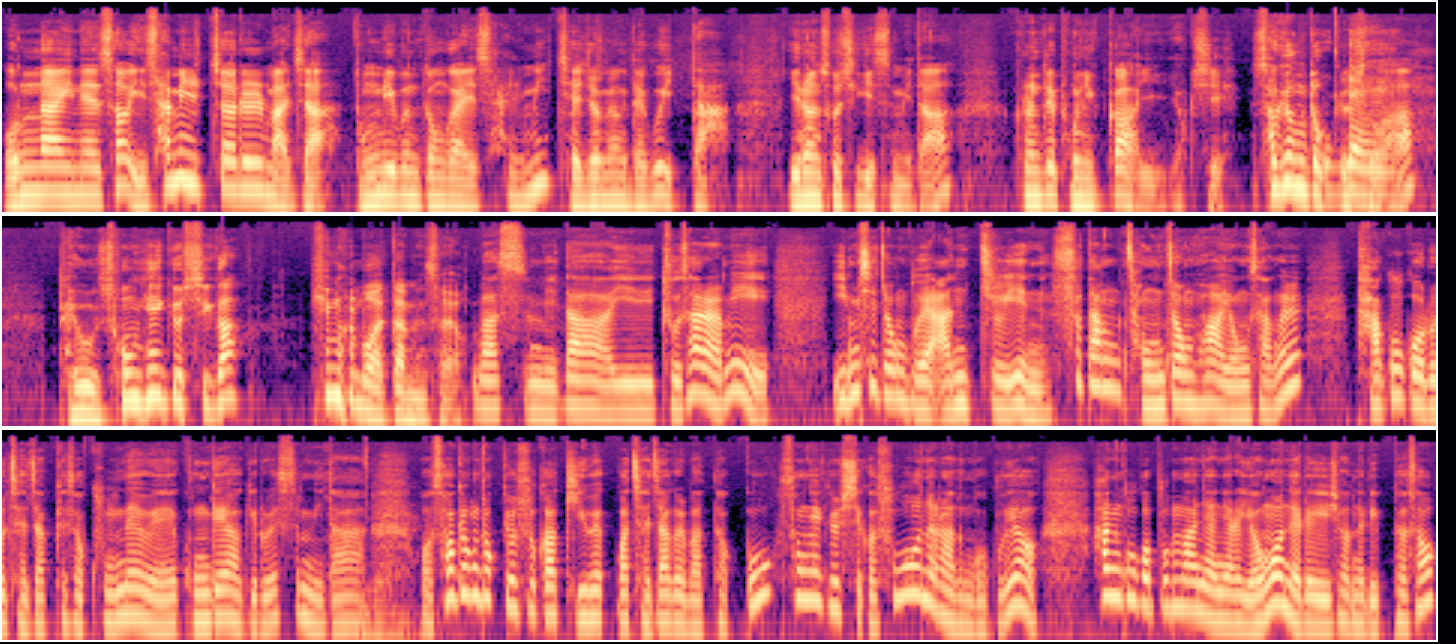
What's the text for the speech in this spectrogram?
온라인에서 이 3.1절을 맞아 독립운동가의 삶이 재조명되고 있다. 이런 소식이 있습니다. 그런데 보니까 역시 서경덕 네. 교수와 네. 배우 송혜교 씨가 힘을 모았다면서요. 맞습니다. 이 두 사람이 임시정부의 안주인 수당 정정화 영상을 다국어로 제작해서 국내외에 공개하기로 했습니다. 네. 어, 서경덕 교수가 기획과 제작을 맡았고 송혜교 씨가 수원을 하는 거고요. 한국어뿐만이 아니라 영어 내레이션을 입혀서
